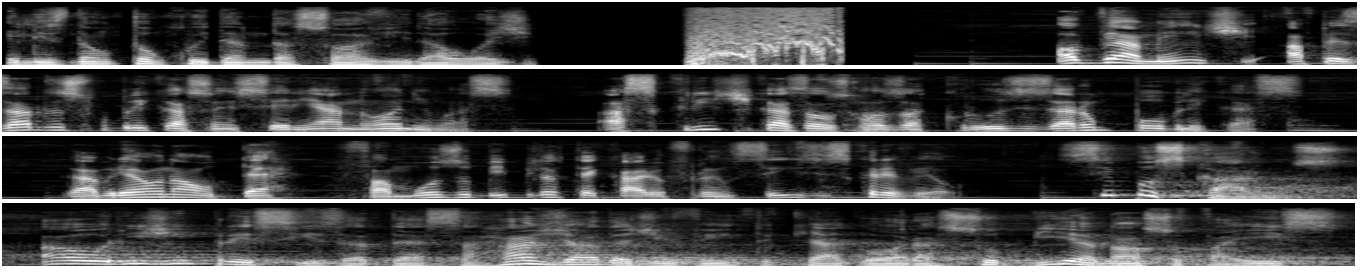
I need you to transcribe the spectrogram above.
eles não estão cuidando da sua vida hoje. Obviamente, apesar das publicações serem anônimas, as críticas aos Rosa Cruzes eram públicas. Gabriel Naudé, famoso bibliotecário francês, escreveu: Se buscarmos a origem precisa dessa rajada de vento que agora subia nosso país,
